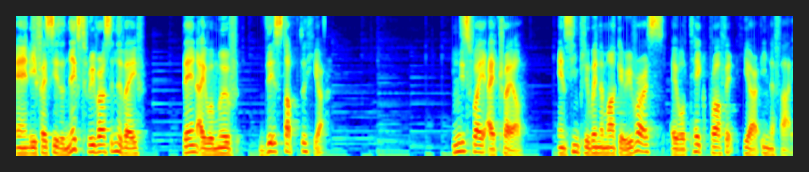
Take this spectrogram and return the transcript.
And if I see the next reverse in the wave, then I will move this stop to here. In this way, I trail, and simply when the market reverses, I will take profit here in the 5.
